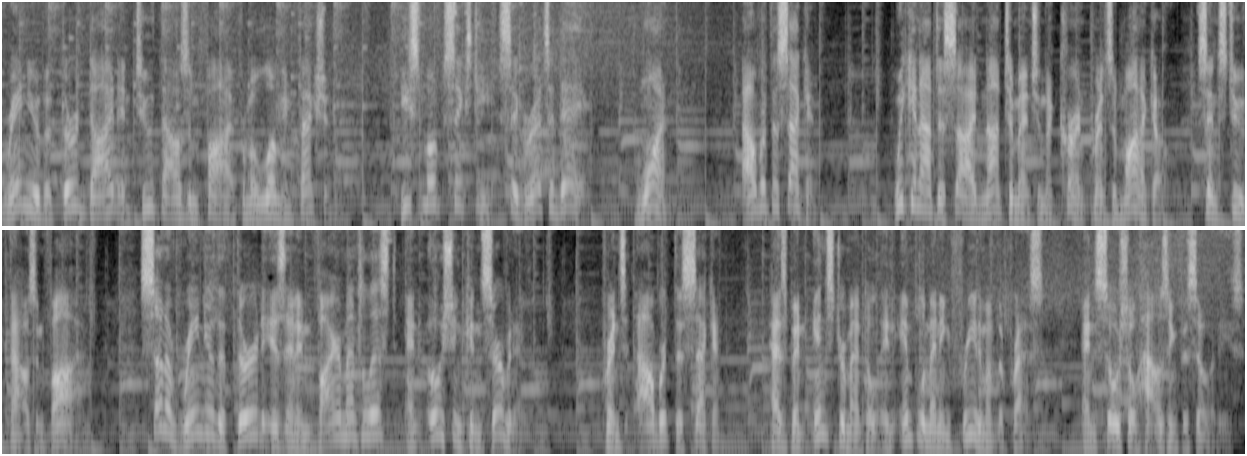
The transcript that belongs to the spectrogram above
Rainier III died in 2005 from a lung infection. He smoked 60 cigarettes a day. 1. Albert II We cannot decide not to mention the current Prince of Monaco since 2005. Son of Rainier III is an environmentalist and ocean conservative. Prince Albert II has been instrumental in implementing freedom of the press and social housing facilities.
